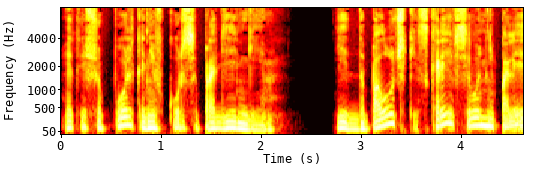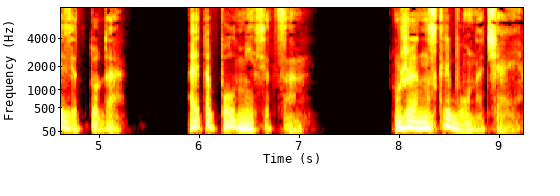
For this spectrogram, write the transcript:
Это еще Полька не в курсе про деньги. И до получки, скорее всего, не полезет туда. А это полмесяца. Уже наскребу на чае.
